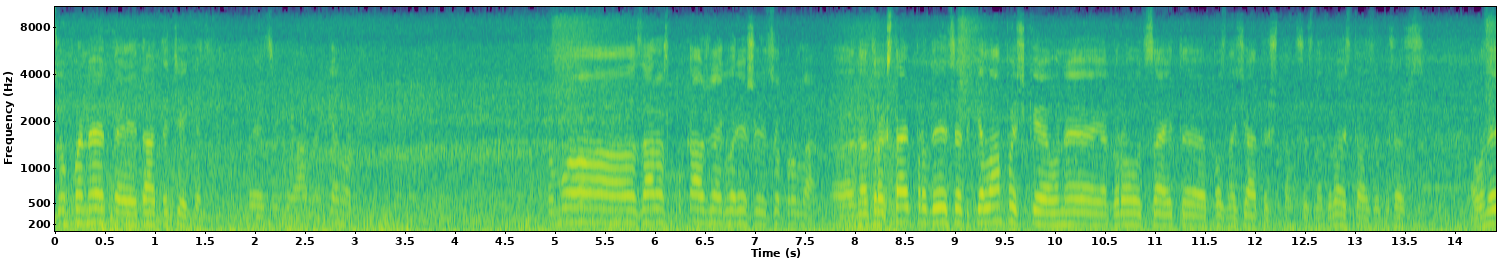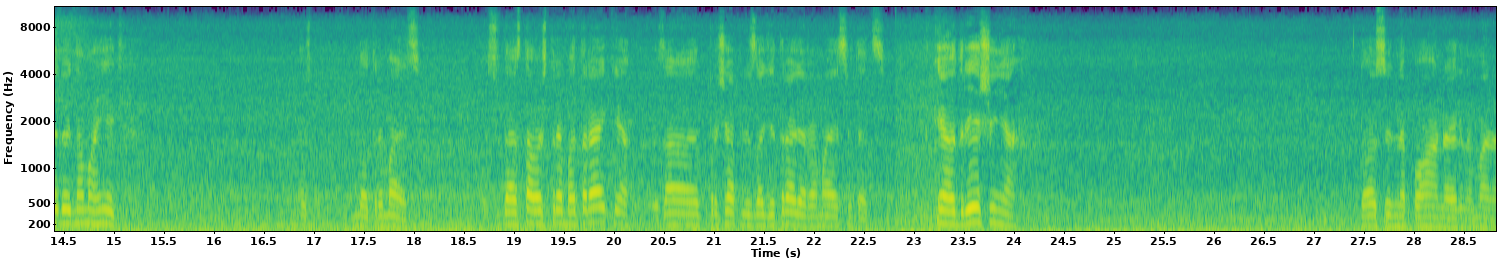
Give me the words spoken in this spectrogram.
зупинити і дати тикет. Дивіться, який. Тому зараз покажу, як вирішую цю проблему. Е, На тракстайп продаються такі лампочки, вони як роудсайд е, позначати, що там щось на дорозі сталося або щось. А вони йдуть на магніті. Ось воно тримається. Сюди ставиш три батарейки і зараз причеплю ззаді трейлера має світитися. Таке от рішення. Досить непогано, як на мене.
